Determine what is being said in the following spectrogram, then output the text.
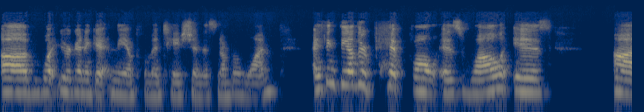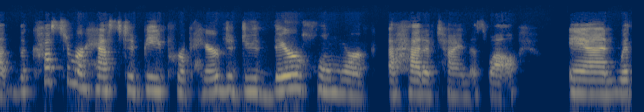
of what you're going to get in the implementation is number one. I think the other pitfall as well is uh, the customer has to be prepared to do their homework ahead of time as well. And with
